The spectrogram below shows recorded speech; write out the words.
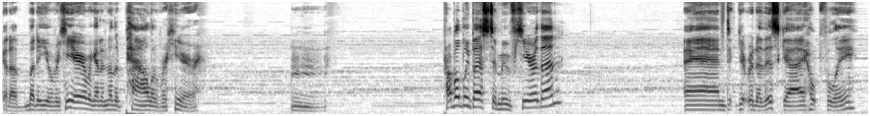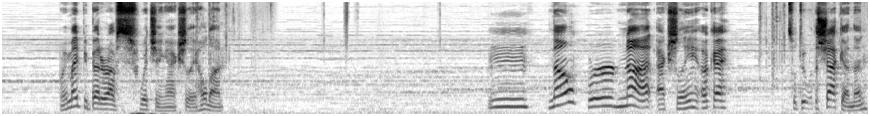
Got a buddy over here, we got another pal over here. Hmm. Probably best to move here then. And get rid of this guy, hopefully. We might be better off switching, actually. Hold on. Hmm, no, we're not, actually. Okay. So we'll do it with the shotgun, then.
